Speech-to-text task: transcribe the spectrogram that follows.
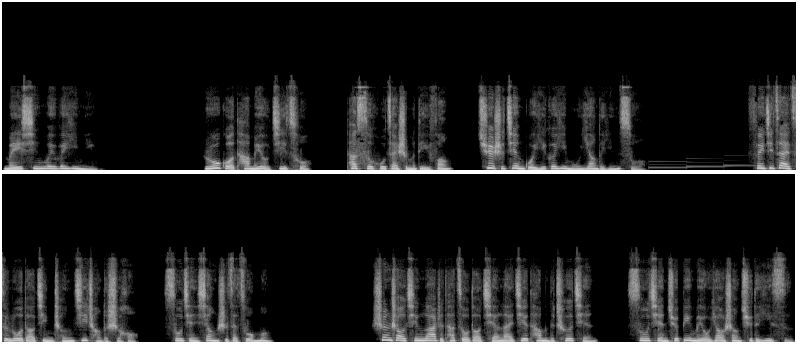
眉心微微一拧。如果他没有记错，他似乎在什么地方确实见过一个一模一样的银锁。飞机再次落到锦城机场的时候，苏浅像是在做梦。盛少卿拉着他走到前来接他们的车前，苏浅却并没有要上去的意思。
